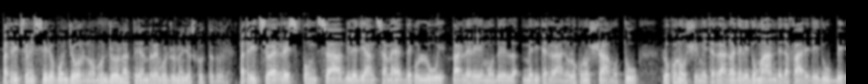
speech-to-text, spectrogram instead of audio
Patrizio Nissirio, buongiorno. Buongiorno a te Andrea, buongiorno agli ascoltatori. Patrizio è responsabile di Ansamed, con lui parleremo del Mediterraneo. Lo conosciamo, tu lo conosci il Mediterraneo, hai delle domande da fare, dei dubbi,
